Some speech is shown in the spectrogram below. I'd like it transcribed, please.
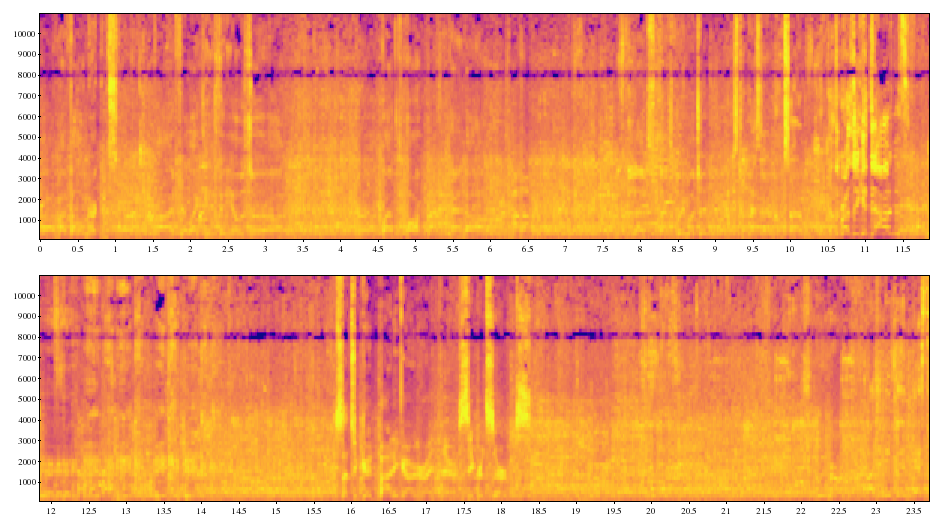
uh, my fellow Americans, uh, I feel like these videos are, uh, are uh, quite up to par, and uh, that's, that's pretty much it. Mr. President, I'm sorry we can't. Mr. President, get down! Such a good bodyguard right there, Secret Service. I think they said invest in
